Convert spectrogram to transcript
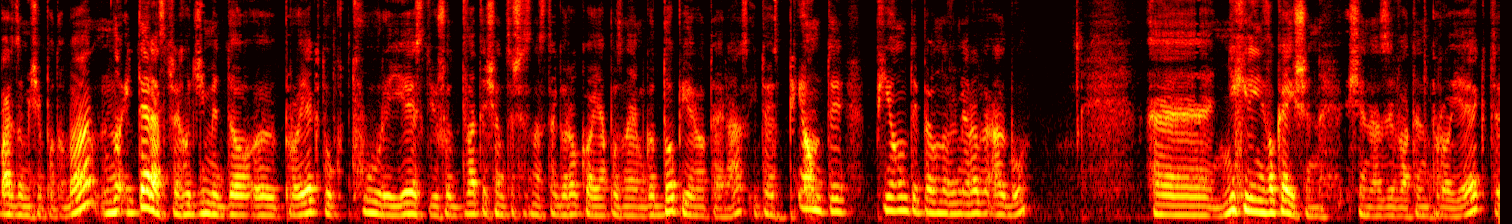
bardzo mi się podoba. No i teraz przechodzimy do e, projektu, który jest już od 2016 roku, a ja poznałem go dopiero teraz i to jest piąty, piąty pełnowymiarowy album. E, Nihil Invocation się nazywa ten projekt e,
